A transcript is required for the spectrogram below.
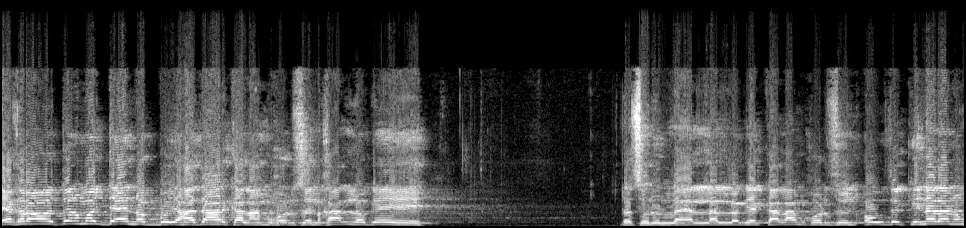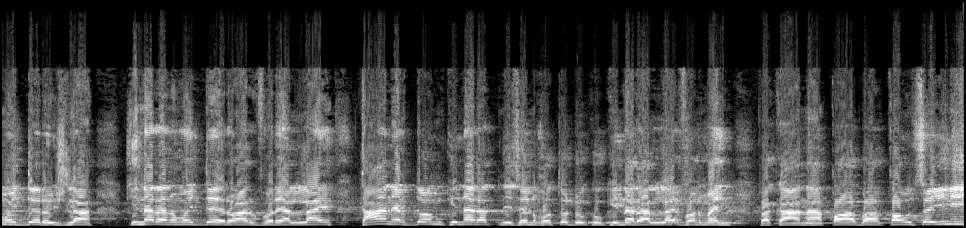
একরাওয়াতের মধ্যে নব্বই হাজার কালাম করছেন খার লগে? রসুল্লাহ আল্লাহর লগে কালাম করছেন। ও যে কিনারার মধ্যে রইসলা। কিনারার মধ্যে রোয়ার পরে আল্লাহ তান একদম কিনারাত নিছেন। কতটুকু কিনারা আল্লাহ ফরমাইন, ফাকানা কাবা কাউসাইনি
